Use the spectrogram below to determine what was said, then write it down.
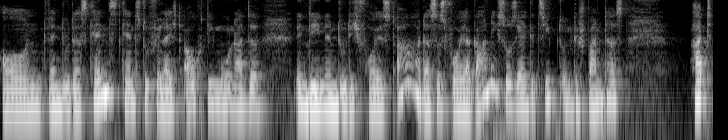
Und wenn du das kennst, kennst du vielleicht auch die Monate, in denen du dich freust, ah, dass es vorher gar nicht so sehr geziebt und gespannt hast, hat,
